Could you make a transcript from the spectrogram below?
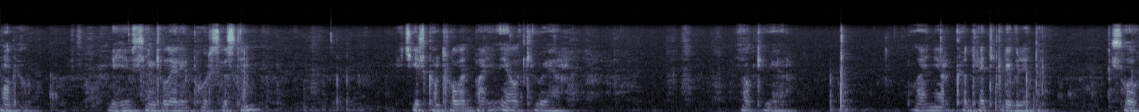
model we have single area power system which is controlled by LQR LQR linear quadratic regulator. So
